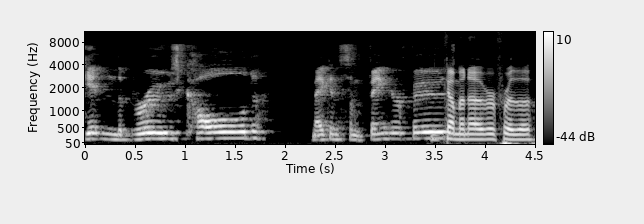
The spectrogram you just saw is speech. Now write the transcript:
getting the brews cold, making some finger food. Coming over for the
